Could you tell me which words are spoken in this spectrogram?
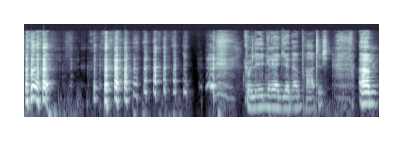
Kollegen reagieren empathisch. Ähm,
